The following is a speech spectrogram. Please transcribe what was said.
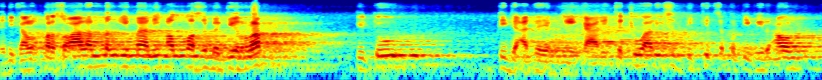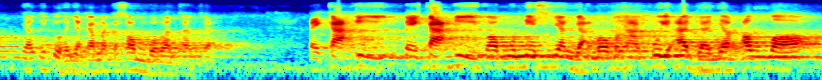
jadi kalau persoalan mengimani Allah sebagai Rabb itu tidak ada yang mengingkari kecuali sedikit seperti Fir'aun yang itu hanya karena kesombongan saja. PKI, PKI, komunis yang nggak mau mengakui adanya Allah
